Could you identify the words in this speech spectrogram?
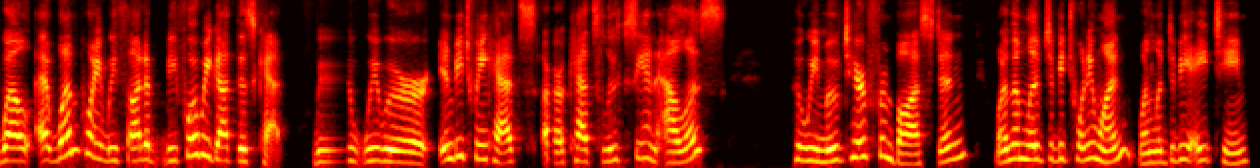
Well, at one point we thought of before we got this cat, we we were in between cats. Our cats Lucy and Alice, who we moved here from Boston. One of them lived to be 21, one lived to be 18.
